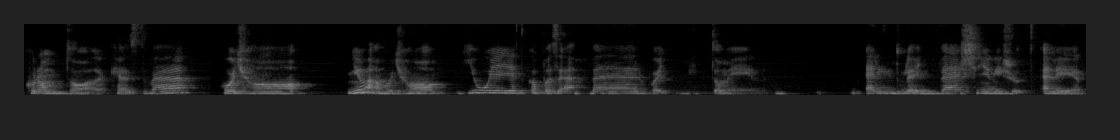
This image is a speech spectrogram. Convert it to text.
koromtól kezdve, hogyha nyilván, hogyha jó jegyet kap az ember, vagy mit tudom én, elindul egy versenyen, és ott elér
